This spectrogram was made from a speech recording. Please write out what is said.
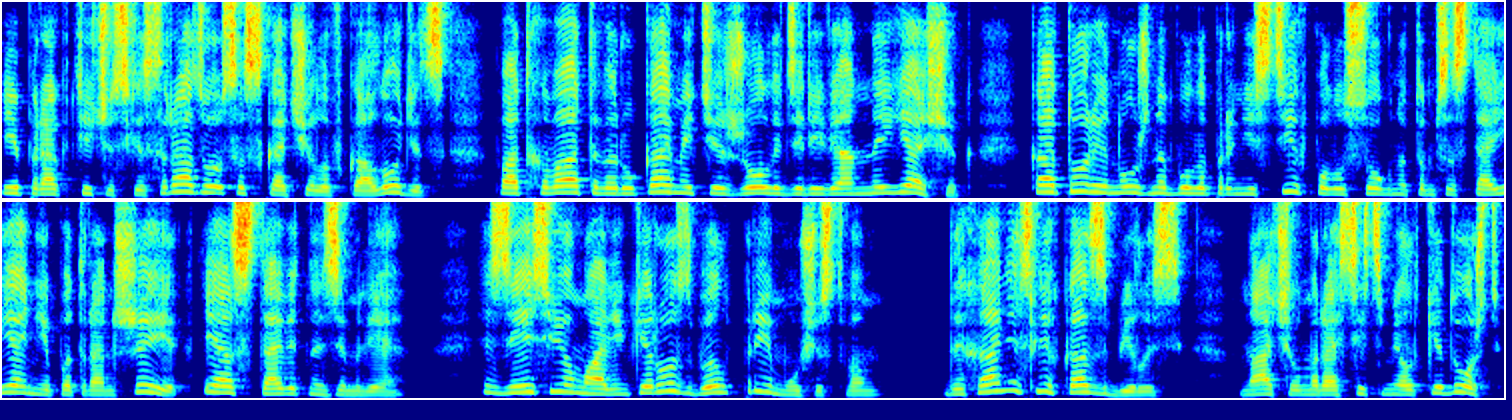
и практически сразу соскочила в колодец, подхватывая руками тяжелый деревянный ящик, который нужно было пронести в полусогнутом состоянии по траншее и оставить на земле. Здесь ее маленький рост был преимуществом. Дыхание слегка сбилось. Начал моросить мелкий дождь,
